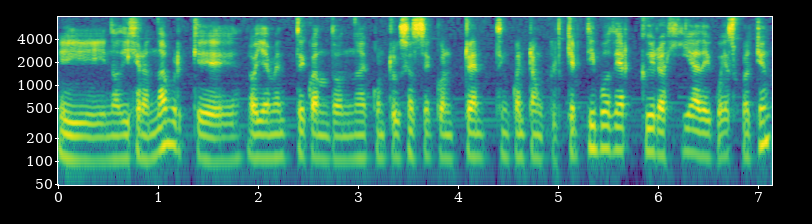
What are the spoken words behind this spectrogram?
Y no dijeron nada porque obviamente cuando en una construcción se encuentra, se encuentra cualquier tipo de arqueología de cuestión,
